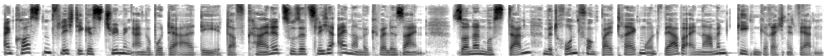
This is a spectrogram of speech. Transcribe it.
ein kostenpflichtiges Streaming-Angebot der ARD darf keine zusätzliche Einnahmequelle sein, sondern muss dann mit Rundfunkbeiträgen und Werbeeinnahmen gegengerechnet werden.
